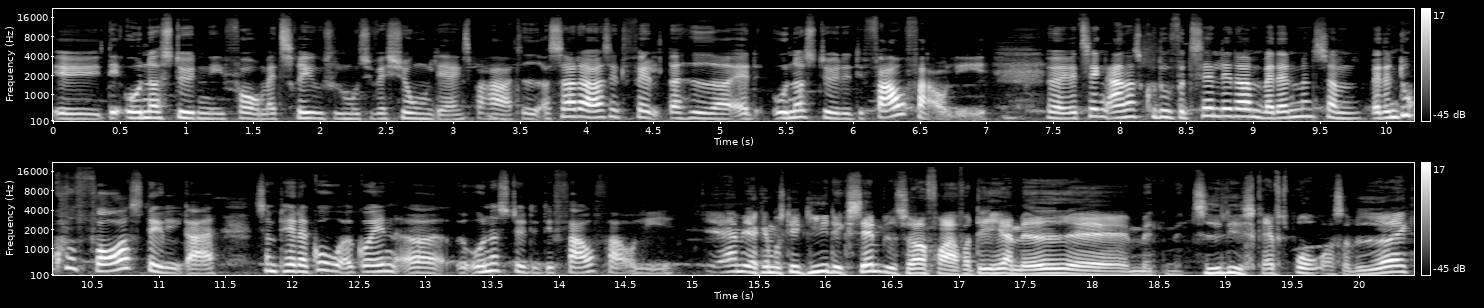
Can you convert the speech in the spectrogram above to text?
øh, det understøttende i form af trivsel, motivation, læringsparathed. Og så er der også et felt, der hedder at understøtte det fagfaglige. Så jeg tænkte, Anders, kunne du fortælle lidt om, hvordan, man som, hvordan du kunne forestille dig som pædagog at gå ind og understøtte det fagfaglige? Ja, men jeg kan måske give et eksempel så fra, fra det her med, øh, med, med tidlige skriftsprog og så videre, ikke?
